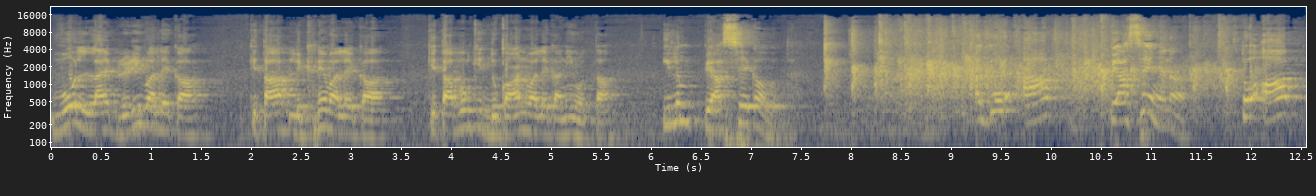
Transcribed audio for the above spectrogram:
وہ لائبریری والے کا، کتاب لکھنے والے کا، کتابوں کی دکان والے کا نہیں ہوتا۔ علم پیاسے کا ہوتا۔ ہے اگر آپ پیاسے ہیں نا، تو آپ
